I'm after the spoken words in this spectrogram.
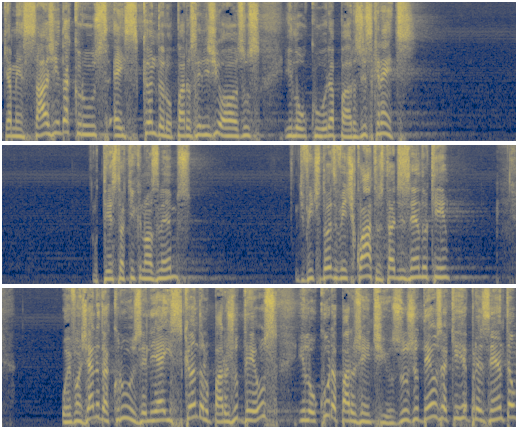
que a mensagem da cruz é escândalo para os religiosos e loucura para os descrentes. O texto aqui que nós lemos, de 22 a 24, está dizendo que o evangelho da cruz, ele é escândalo para os judeus e loucura para os gentios. Os judeus aqui representam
